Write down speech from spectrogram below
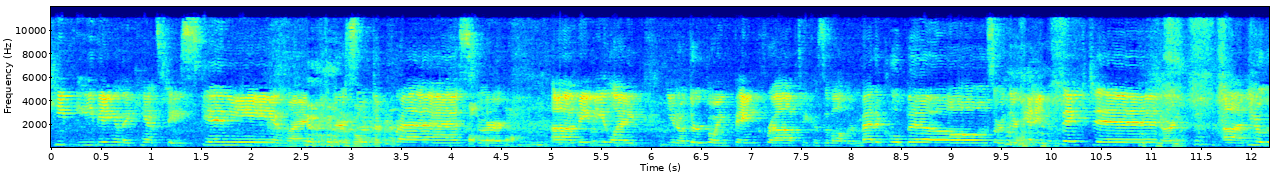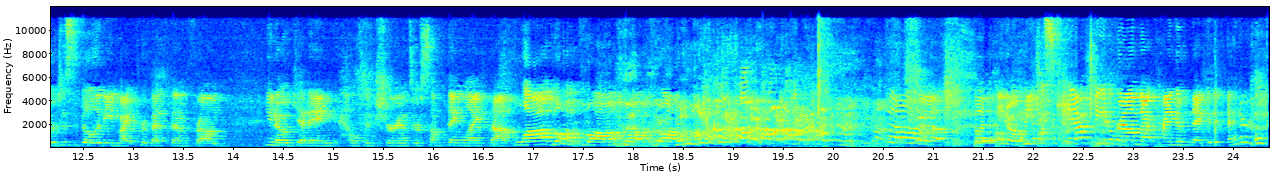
keep eating and they can't stay skinny and like they're so depressed or uh, maybe like, you know, they're going bankrupt because of all their medical bills or they're getting evicted or, uh, you know, their disability might prevent them from you know, getting health insurance or something like that, blah, blah, blah, blah, blah. but, you know, we just can't be around that kind of negative energy. Know? We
